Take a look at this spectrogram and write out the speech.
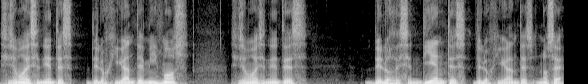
si somos descendientes de los gigantes mismos, si somos descendientes de los descendientes de los gigantes, no sé.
